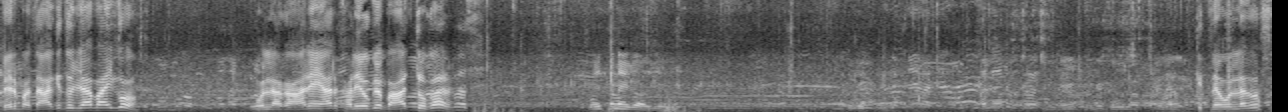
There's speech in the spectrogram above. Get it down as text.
फिर बता के तो जा भाई को। वो लगा रहे हैं यार खड़े होके बात तो कर। इतने का हो जाएगा कितने बोल रहे दोस्त?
